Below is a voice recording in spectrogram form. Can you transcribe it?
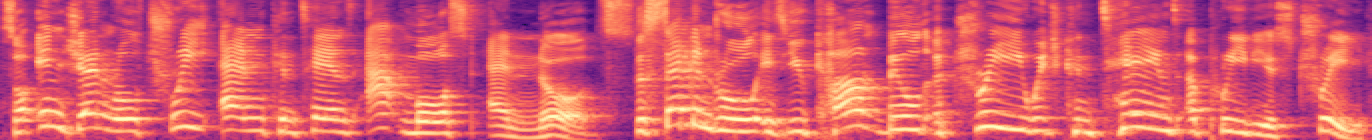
So in general, tree n contains at most n nodes. The second rule is you can't build a tree which contains a previous tree.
